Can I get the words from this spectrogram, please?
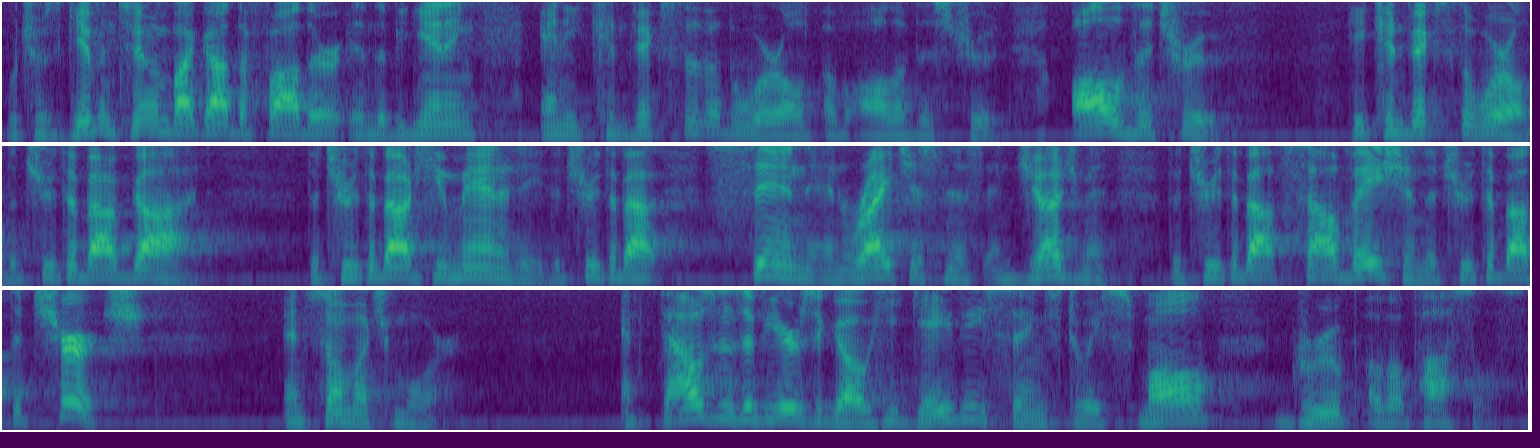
which was given to Him by God the Father in the beginning, and He convicts the world of all of this truth. All of the truth. He convicts the world, the truth about God, the truth about humanity, the truth about sin and righteousness and judgment, the truth about salvation, the truth about the church, and so much more. And thousands of years ago, He gave these things to a small group of apostles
